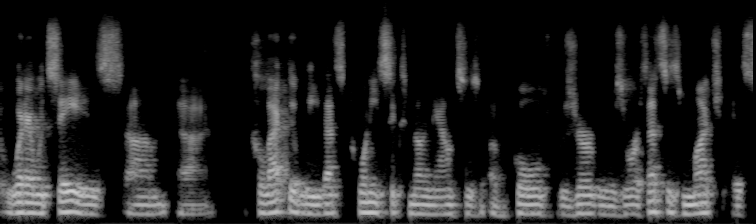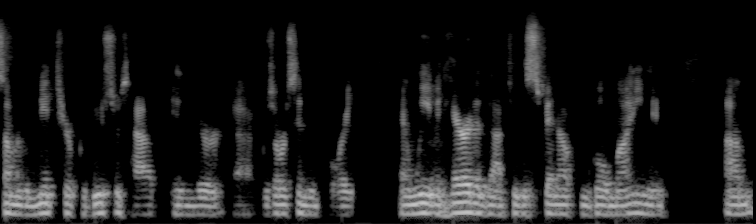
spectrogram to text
what I would say is um, uh, collectively that's 26 million ounces of gold reserve and resource. That's as much as some of the mid-tier producers have in their uh, resource inventory and we've inherited that through the spin out from GoldMining. Um,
